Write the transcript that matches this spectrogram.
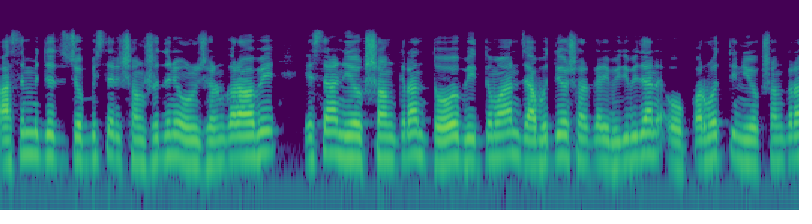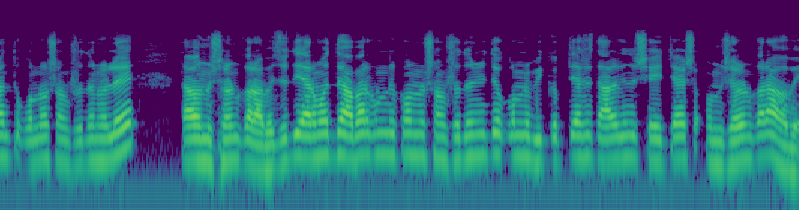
পাঁচই মে দু চব্বিশ তারিখ সংশোধনী অনুসরণ করা হবে। এছাড়া নিয়োগ সংক্রান্ত বিদ্যমান যাবতীয় সরকারি বিধিবিধান ও পরবর্তী নিয়োগ সংক্রান্ত কোনো সংশোধন হলে তা অনুসরণ করা হবে। যদি এর মধ্যে আবার কোনো কোনো সংশোধনীতে কোনো বিজ্ঞপ্তি আসে, তাহলে কিন্তু সেইটা অনুসরণ করা হবে।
